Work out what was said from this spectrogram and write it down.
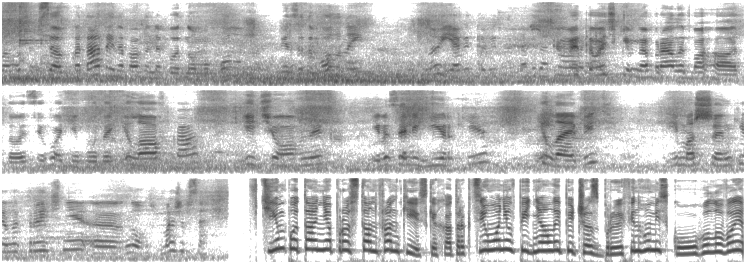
ми мусимо все обкатати і напевно не по одному колу. Він задоволений. Ну і я відповідно. Квиточків набрали багато. Сьогодні буде і лавка, і човник, і веселі гірки, і лебідь, і машинки електричні. Е, Ну майже все. Втім, питання про стан франківських атракціонів підняли під час брифінгу міського голови.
